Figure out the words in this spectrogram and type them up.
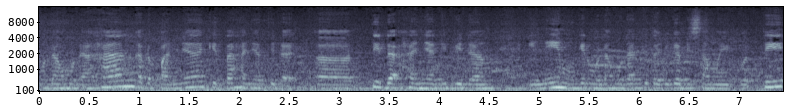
Mudah-mudahan ke depannya kita hanya tidak uh, tidak hanya di bidang ini, mungkin mudah-mudahan kita juga bisa mengikuti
